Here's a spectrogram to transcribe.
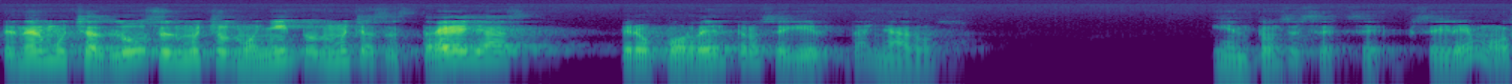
tener muchas luces, muchos moñitos, muchas estrellas, pero por dentro seguir dañados. Y entonces seremos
